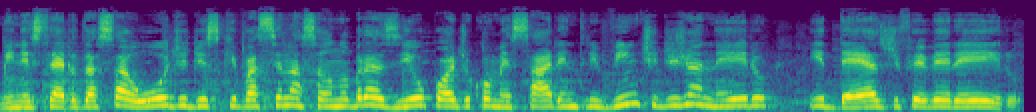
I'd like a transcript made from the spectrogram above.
Ministério da Saúde diz que vacinação no Brasil pode começar entre 20 de janeiro e 10 de fevereiro.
